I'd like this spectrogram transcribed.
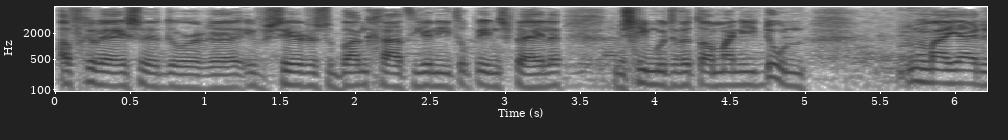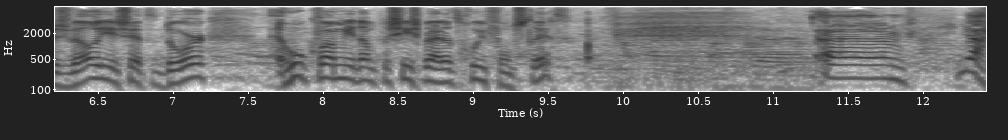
afgewezen door investeerders, de bank gaat hier niet op inspelen. Misschien moeten we het dan maar niet doen. Maar jij dus wel, je zet het door. Hoe kwam je dan precies bij dat groeifonds terecht? Ehm, ja,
